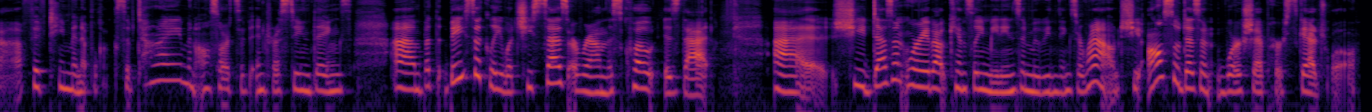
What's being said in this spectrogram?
uh, 15 minute blocks of time and all sorts of interesting things. Um, but th- basically, what she says around this quote is that. Uh, she doesn't worry about canceling meetings and moving things around. She also doesn't worship her schedule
